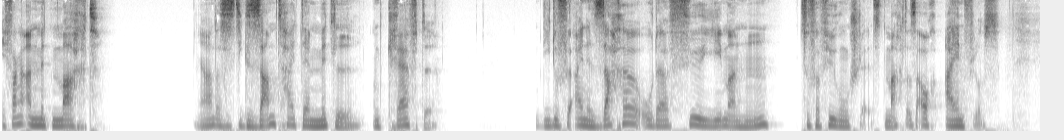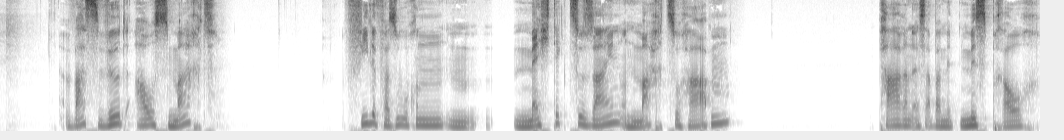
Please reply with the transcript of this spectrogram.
ich fange an mit Macht. Ja, das ist die Gesamtheit der Mittel und Kräfte, die du für eine Sache oder für jemanden zur Verfügung stellst. Macht ist auch Einfluss. Was wird aus Macht? Viele versuchen mächtig zu sein und Macht zu haben paaren es aber mit Missbrauch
